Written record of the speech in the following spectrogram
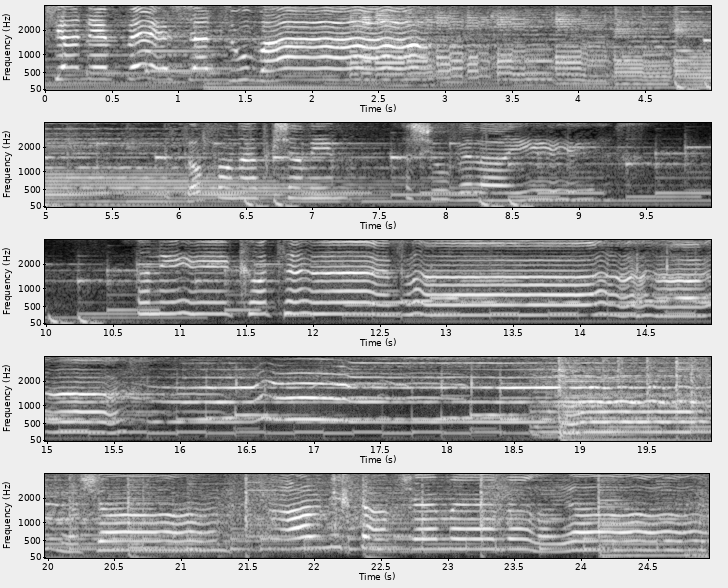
כשהנפש עצובה בסוף עונת גשמים אשוב אלייך, אני כותב לך. סיפור ישן על מכתב שמעבר לים.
